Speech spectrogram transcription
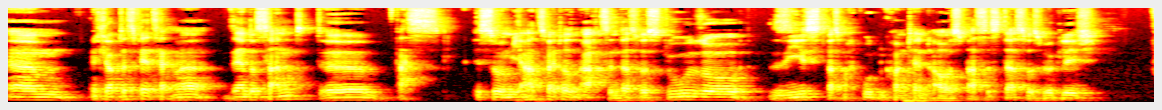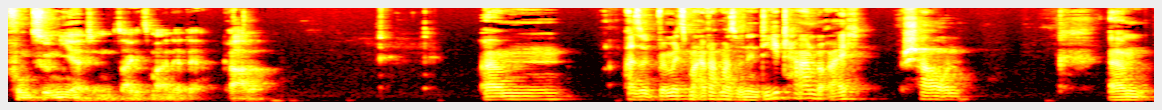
Ähm, ich glaube, das wäre jetzt halt mal sehr interessant. Äh, was ist so im Jahr 2018 das, was du so siehst, was macht guten Content aus? Was ist das, was wirklich funktioniert, in, sag ich jetzt mal, in der, der gerade? Ähm, also wenn wir jetzt mal einfach mal so in den digitalen Bereich schauen, ähm,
